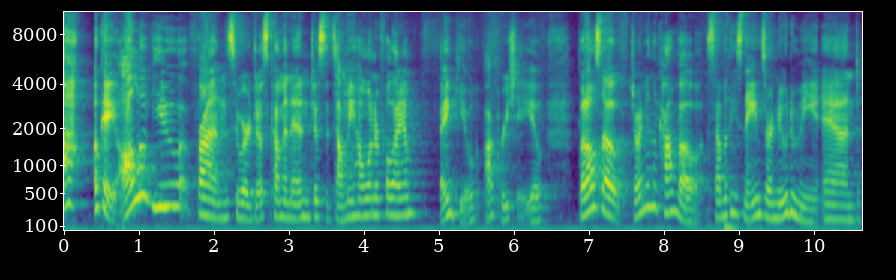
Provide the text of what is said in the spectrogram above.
Ah, okay. All of you friends who are just coming in just to tell me how wonderful I am, thank you. I appreciate you. But also, join in the convo. Some of these names are new to me, and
